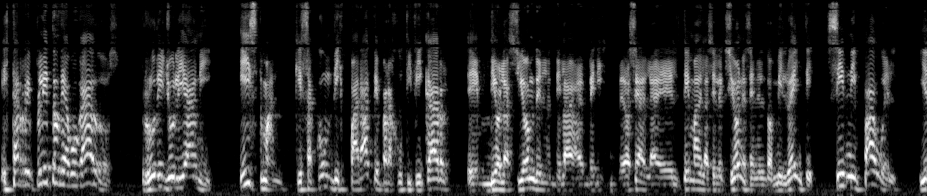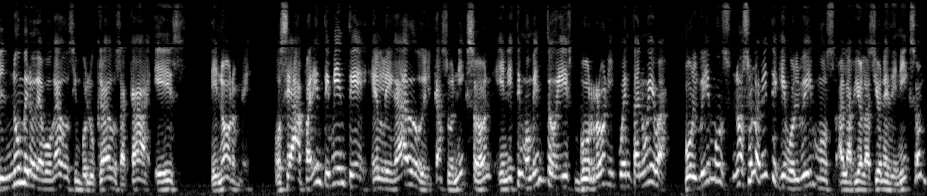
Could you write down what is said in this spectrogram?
Está repleto de abogados. Rudy Giuliani, Eastman, que sacó un disparate para justificar eh, violación de, la, o sea, el tema de las elecciones en el 2020. Sidney Powell. Y el número de abogados involucrados acá es enorme. O sea, aparentemente el legado del caso Nixon en este momento es borrón y cuenta nueva. Volvemos, no solamente que volvemos a las violaciones de Nixon,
